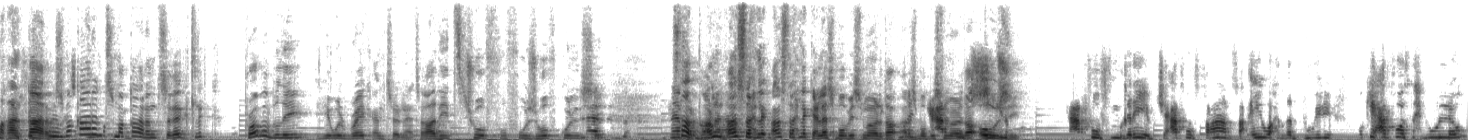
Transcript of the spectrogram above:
ما غنقارنش ما قارنتش ما قارنتش غير قلت لك probably he will break internet. غادي تشوف في وجهه في كل شيء. Gonna غنشرح لك غنشرح لك علاش بوبي سميردا علاش بوبي سميردا OG تعرفوه في المغرب تعرفوه في فرنسا أي واحد غدوي لي وكيعرفوه صاحبي ولا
